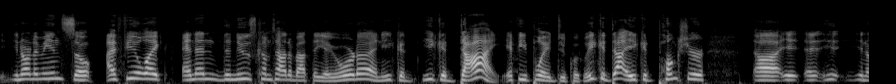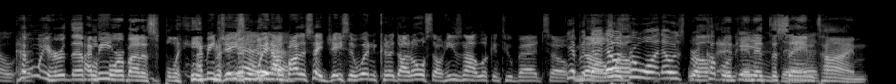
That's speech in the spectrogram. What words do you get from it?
you know what I mean. So I feel like, and then the news comes out about the aorta, and he could he could die if he played too quickly. He could die. He could puncture, uh, it, it, you know. Haven't we heard that I before mean- about a spleen? I mean, Jason Yeah, Witten, I was about to say, Jason Witten could have died also, and he's not looking too bad. So yeah, but No, that, that well- was for one. That was for well, a couple and, of games. and at the same there. time,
